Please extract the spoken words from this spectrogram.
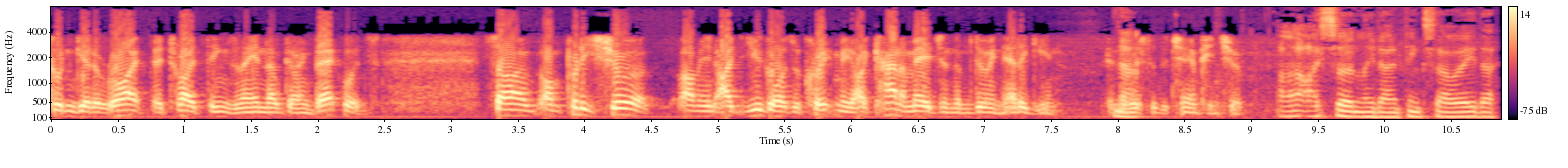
couldn't get it right. They tried things and they ended up going backwards. So I'm pretty sure. I mean, I, you guys will correct me. I can't imagine them doing that again in no. the rest of the championship. I certainly don't think so either.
